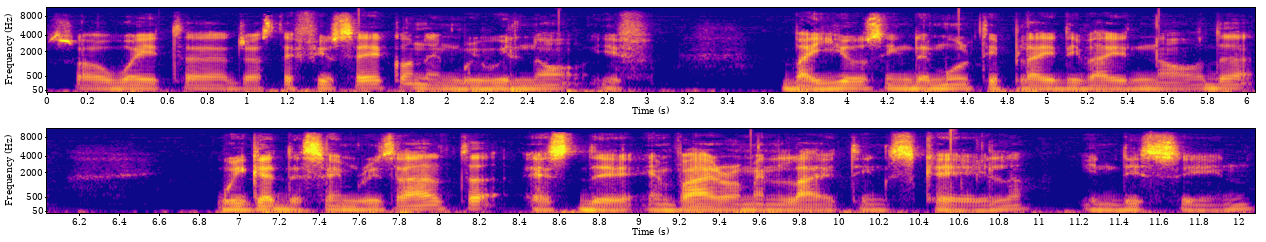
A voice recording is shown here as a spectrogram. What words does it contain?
so wait uh, just a few seconds and we will know if by using the multiply divide node we get the same result as the environment lighting scale in this scene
